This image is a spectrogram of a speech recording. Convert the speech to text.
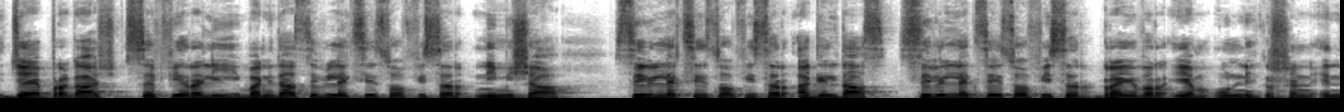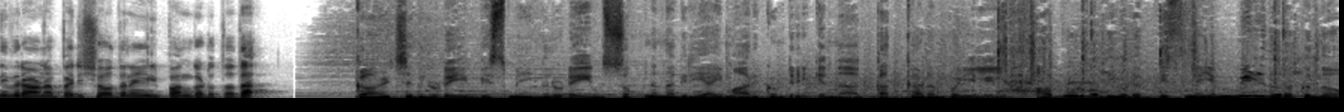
Jayaprakash Safeer Ali വനിതാ civil excise officer Nimisha civil excise officer Akhildas civil excise officer driver M Unnikrishnan എന്നിവരാണ് പരിശോധനയിൽ പങ്കെടുത്തത്. കാഴ്ചകളുടെയും വിസ്മയങ്ങളുടെയും സ്വപ്ന നഗരിയായി മാറിക്കൊണ്ടിരിക്കുന്ന കക്കാടം പൊയിലിൽ അപൂർവതയുടെ വിസ്മയം മിഴുതുറക്കുന്നു.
